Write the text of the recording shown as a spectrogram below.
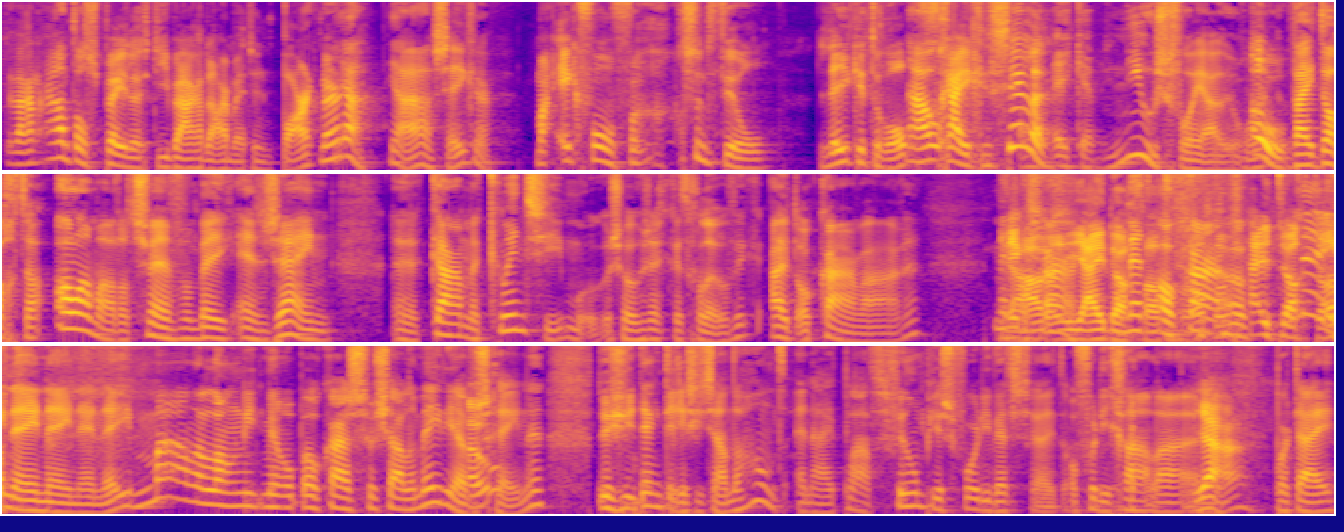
Er waren een aantal spelers die waren daar met hun partner. ja, ja, zeker. Maar ik vond verrassend veel, leek het erop, Nou, vrij gezellig. Oh, ik heb nieuws voor jou, jongen. Oh. Wij dachten allemaal dat Sven van Beek en zijn eh Kame Quincy, zo zeg ik het geloof ik, uit elkaar waren. Met Nou, elkaar. jij dacht met dat. elkaar. ook. Hij dacht Nee, dat. nee, nee, nee, nee. Maandenlang niet meer op elkaars sociale media Oh. verschenen. Dus je denkt, er is iets aan de hand. En hij plaatst filmpjes voor die wedstrijd, of voor die gala-partij. Ja,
